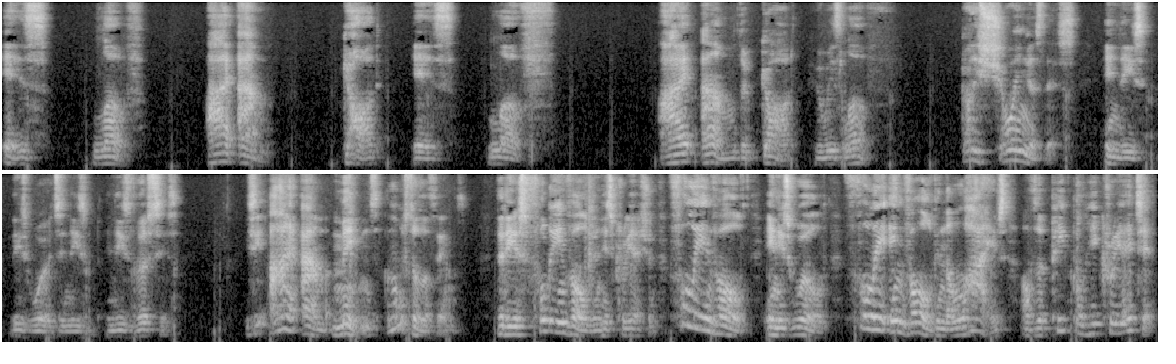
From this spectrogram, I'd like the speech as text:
is love. I am. God is love. I am the God who is love. God is showing us this in these, these words, in these, in these verses. You see, I am means, amongst other things, that he is fully involved in his creation, fully involved in his world, fully involved in the lives of the people he created.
